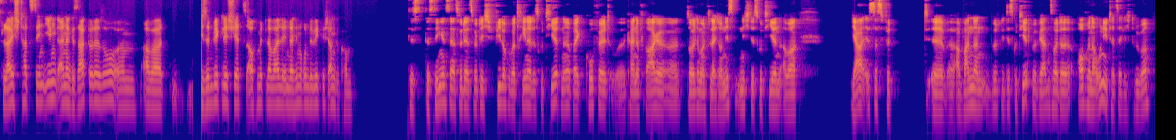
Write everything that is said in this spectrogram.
Vielleicht hat es denen irgendeiner gesagt oder so, ähm, aber die sind wirklich jetzt auch mittlerweile in der Hinrunde wirklich angekommen. Das, das Ding ist ja, es wird jetzt wirklich viel auch über Trainer diskutiert. Ne? Bei Kofeld äh, keine Frage, äh, sollte man vielleicht noch nicht, nicht diskutieren, aber ja, ist das für äh, ab wann dann wirklich diskutiert wird? Wir hatten es heute auch in der Uni tatsächlich drüber,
